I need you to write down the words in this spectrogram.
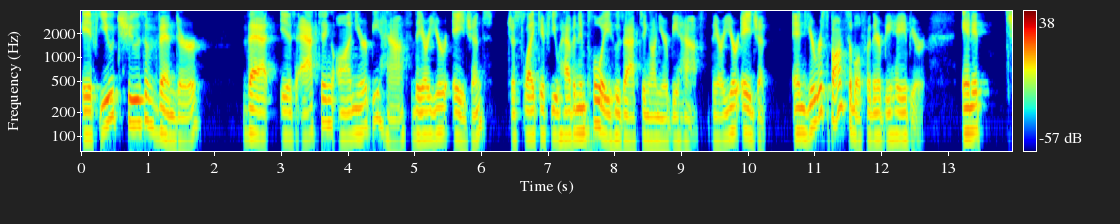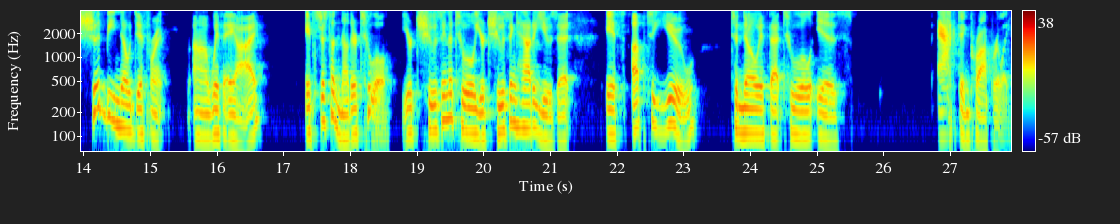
If you choose a vendor that is acting on your behalf, they are your agent just like if you have an employee who's acting on your behalf, they're your agent and you're responsible for their behavior. And it should be no different uh, with AI. It's just another tool. You're choosing a tool, you're choosing how to use it. It's up to you to know if that tool is acting properly.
